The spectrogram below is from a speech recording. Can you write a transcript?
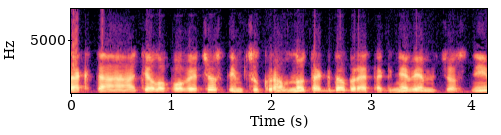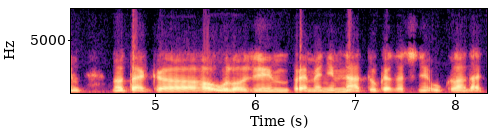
tak tá telo povie, čo s tým cukrom? No tak dobre, tak neviem, čo s ním, no tak uh, ho uložím, premením na tuk a začne ukladať.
